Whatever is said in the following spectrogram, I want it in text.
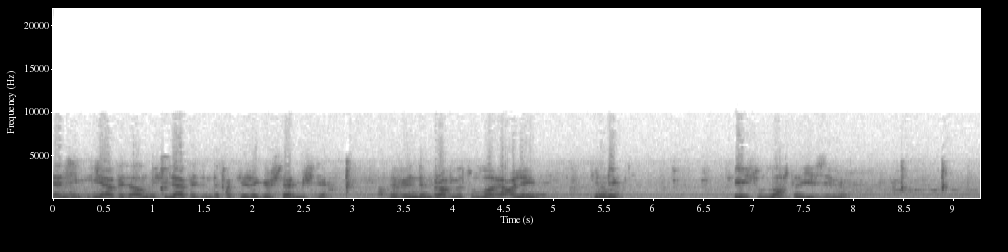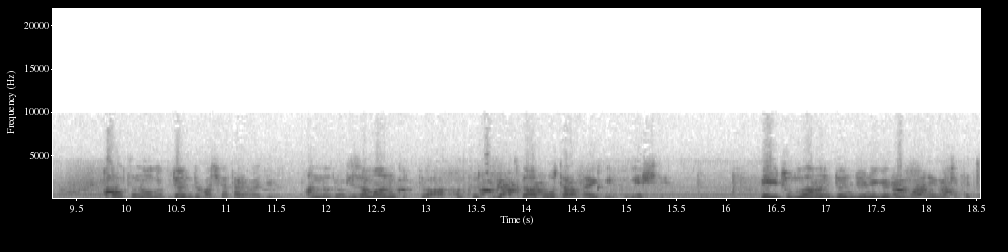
den hilafet almış, hilafetini de fakire göstermişti. Efendim rahmetullahi aleyh. Şimdi Beytullah'tayız diyor. Altın olup döndü başka tarafa diyor. Anladım ki zamanın kutlu, kutlu aktabı o tarafa geçti. Beytullah'ın döndüğünü görüyor manevi cephede.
